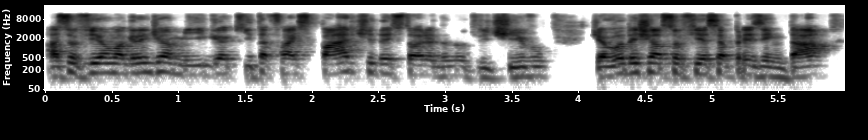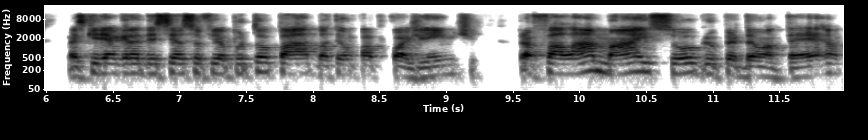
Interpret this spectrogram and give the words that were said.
A Sofia é uma grande amiga que tá, faz parte da história do Nutritivo. Já vou deixar a Sofia se apresentar, mas queria agradecer a Sofia por topar, bater um papo com a gente, para falar mais sobre o Perdão à Terra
